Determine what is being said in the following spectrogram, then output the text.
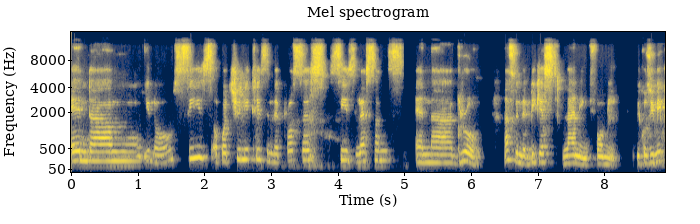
and um, you know seize opportunities in the process, seize lessons, and uh, grow. That's been the biggest learning for me because you make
